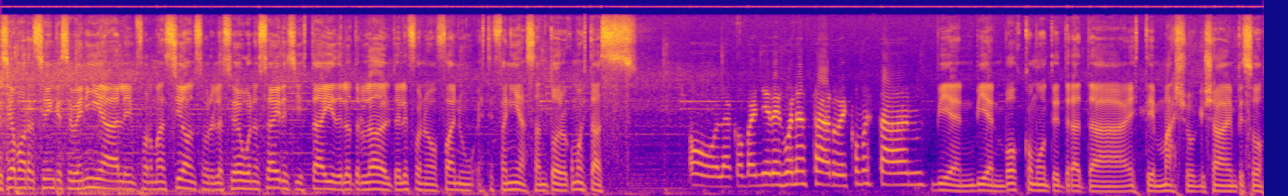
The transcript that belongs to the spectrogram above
Decíamos recién que se venía la información sobre la ciudad de Buenos Aires y está ahí del otro lado del teléfono Fanu, Estefanía Santoro. ¿Cómo estás? Hola compañeros, buenas tardes, ¿cómo están? Bien, bien. ¿Vos cómo te trata este mayo que ya empezó?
